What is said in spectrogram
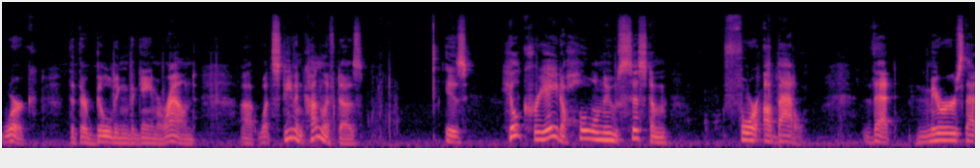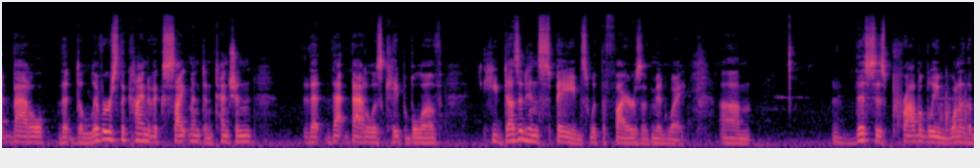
work, that they're building the game around. Uh, what Stephen Cunliffe does is he'll create a whole new system for a battle that mirrors that battle, that delivers the kind of excitement and tension that that battle is capable of. He does it in spades with the Fires of Midway. Um, this is probably one of the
